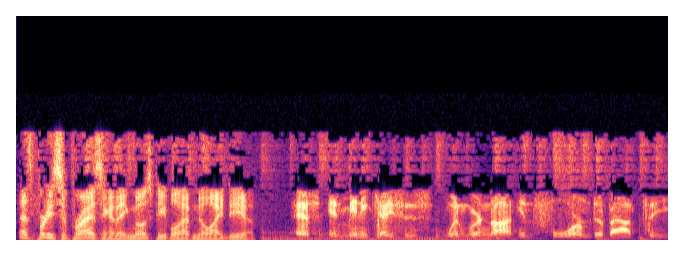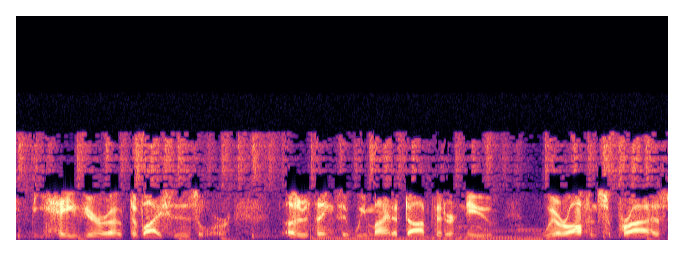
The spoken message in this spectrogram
That's pretty surprising. I think most people have no idea. As in many cases, when we're not informed about the behavior of devices or other things that we might adopt that are new, we are often surprised.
